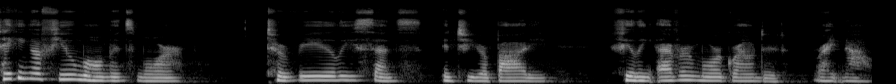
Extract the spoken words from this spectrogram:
Taking a few moments more to really sense into your body, feeling ever more grounded right now.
